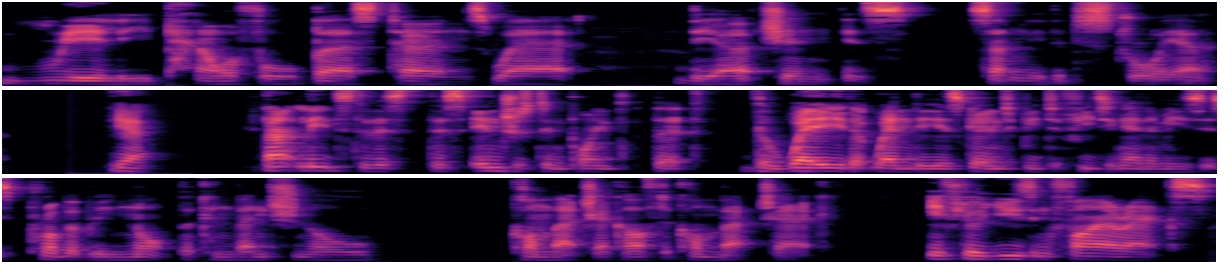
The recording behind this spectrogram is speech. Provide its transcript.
really powerful burst turns where the urchin is suddenly the destroyer. Yeah. That leads to this this interesting point that the way that Wendy is going to be defeating enemies is probably not the conventional combat check after combat check. If you're using Fire Axe,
